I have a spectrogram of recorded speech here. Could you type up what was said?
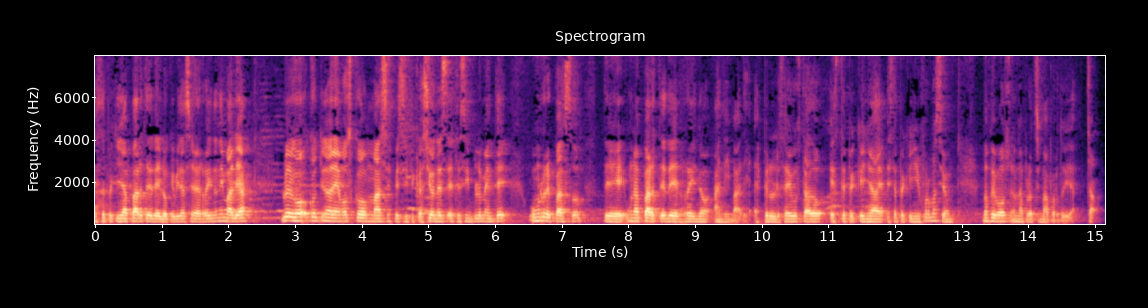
esta pequeña parte de lo que viene a ser el reino animalia. Luego continuaremos con más especificaciones. Este es simplemente un repaso de una parte del reino animalia. Espero les haya gustado este pequeña, esta pequeña información. Nos vemos en una próxima oportunidad. Chao.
